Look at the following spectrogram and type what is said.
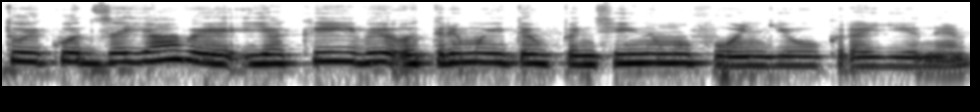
той код заяви, який ви отримуєте в Пенсійному фонді України.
